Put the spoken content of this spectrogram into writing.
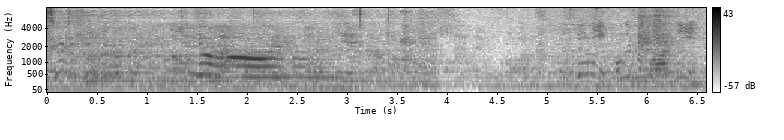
피니 거기서 뭐하니?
